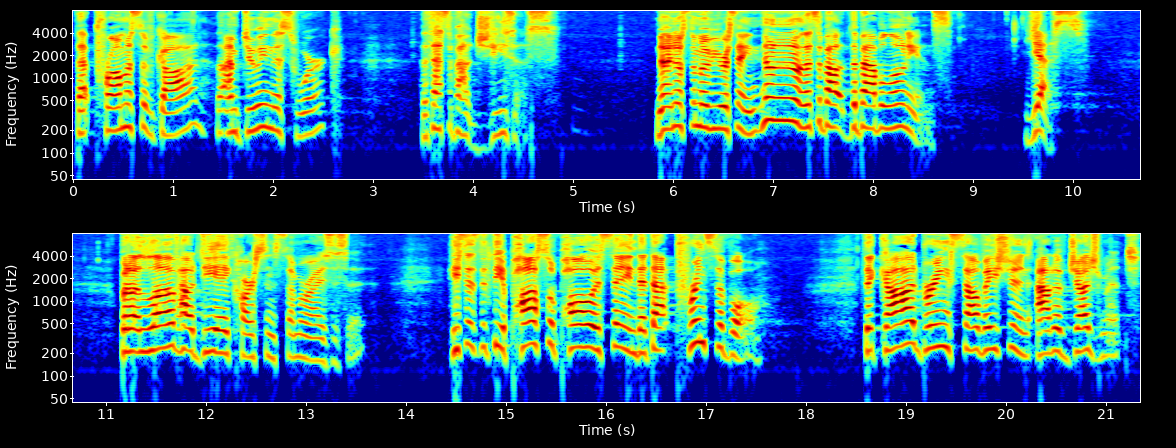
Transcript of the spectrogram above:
that promise of God, that I'm doing this work, that that's about Jesus. Now, I know some of you are saying, no, no, no, that's about the Babylonians. Yes. But I love how D.A. Carson summarizes it. He says that the Apostle Paul is saying that that principle, that God brings salvation out of judgment,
